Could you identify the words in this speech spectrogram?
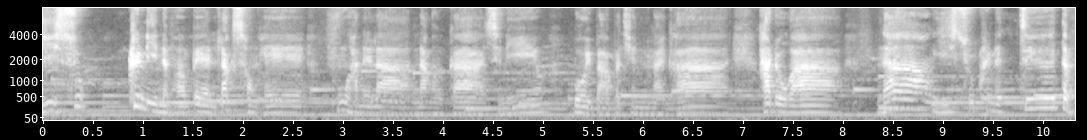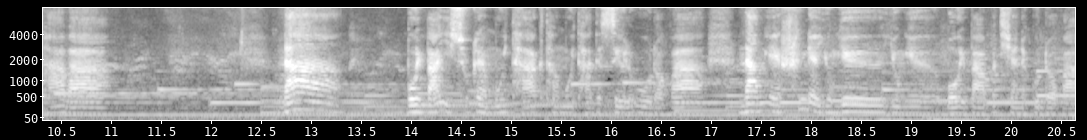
ยิสุครินีนำหังเป็นลักสองเฮหูหันในลานางหอยไก่สนิวบอยป้าปฏิชันไงค่ะฮัดดว่านางยิสุครินจื้อตำหาบานาง boi ba i su kre mui thak thang mui tha de sil u dok wa nang e shine yung ye yung ye boi ba pa thian ku dok wa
